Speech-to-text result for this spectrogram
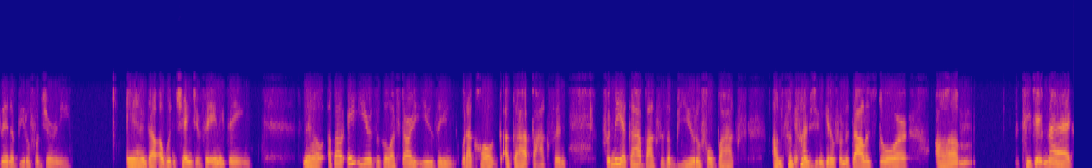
been a beautiful journey, and uh, I wouldn't change it for anything. Now, about eight years ago, I started using what I call a God box, and for me, a God box is a beautiful box. Um, sometimes you can get them from the dollar store, um, TJ Maxx,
